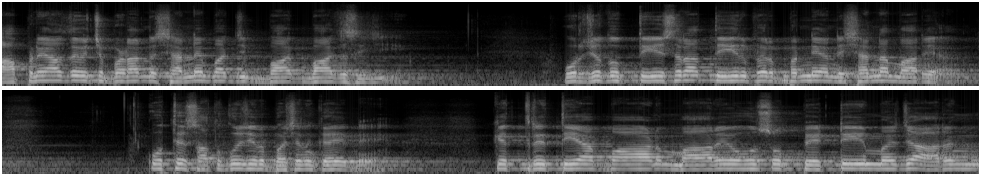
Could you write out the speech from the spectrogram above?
ਆਪਣੇ ਆਪ ਦੇ ਵਿੱਚ ਬੜਾ ਨਿਸ਼ਾਨੇਬਾਜ਼ ਬਾਜ਼ ਸੀ ਜੀ। ਔਰ ਜਦੋਂ ਤੀਸਰਾ ਤੀਰ ਫਿਰ ਬੰਨਿਆ, ਨਿਸ਼ਾਨਾ ਮਾਰਿਆ, ਉੱਥੇ ਸਤਿਗੁਰੂ ਜੀ ਨੇ ਬਚਨ ਕਹੇ ਨੇ ਕਿ ਤ੍ਰਿਤੀਆ ਬਾਣ ਮਾਰਿਓ, ਸੋ ਪੇਟੀ ਮਝਾਰੰ।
